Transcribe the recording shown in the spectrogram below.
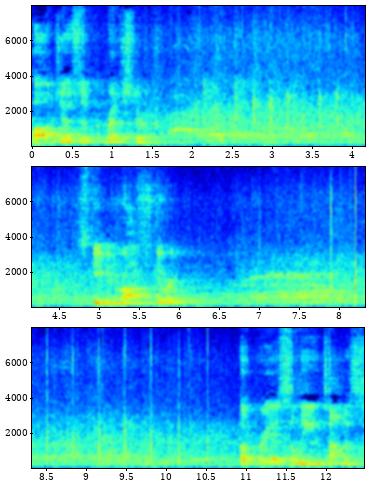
Paul Joseph Register. Stephen Ross Stewart. Apriya Celine Thomas.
